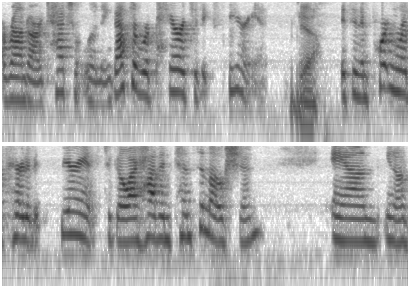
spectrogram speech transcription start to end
around our attachment wounding. That's a reparative experience Yeah. it's an important reparative experience to go i have intense emotion and you know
